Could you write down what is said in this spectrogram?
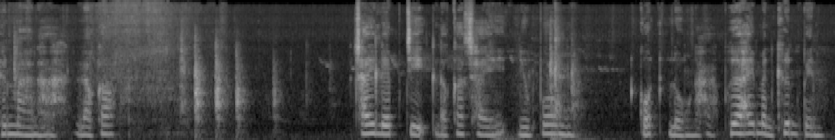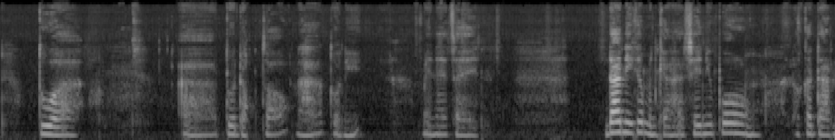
ขึ้นมานะคะ แล้วก็ ใช้เล็บจิกแล้วก็ใช้นิ้วโป้ง กดลงนะคะ เพื่อให้มันขึ้นเป็นตัวตัวดอกจอกนะคะตัวนี้ไม่แน่ใจ ด้านนี้ก็เหมือนกันค่ะใช้นิ้วโป้งแล้วก็ดัน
